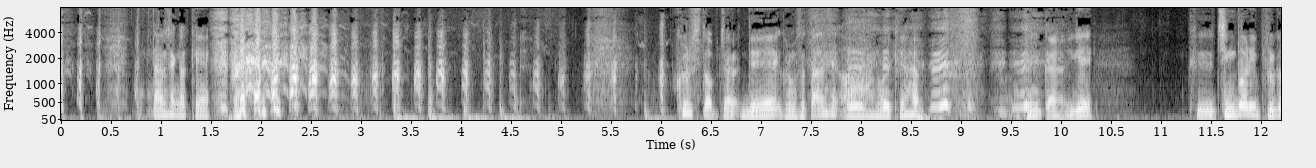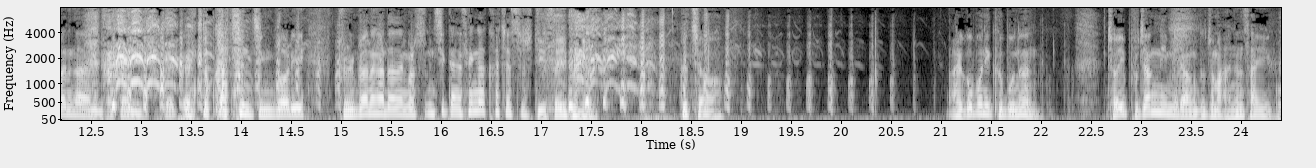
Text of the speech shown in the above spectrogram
딴 생각해. 그럴 수도 없잖아요. 네, 그러면서 딴 생각, 아, 뭐 이렇게 하, 그러니까요. 이게, 그, 징벌이 불가능한 어떤, 그 똑같은 징벌이 불가능하다는 걸 순식간에 생각하셨을 수도 있어요, 이분이. 그쵸. 알고 보니 그분은 저희 부장님이랑도 좀 아는 사이고,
